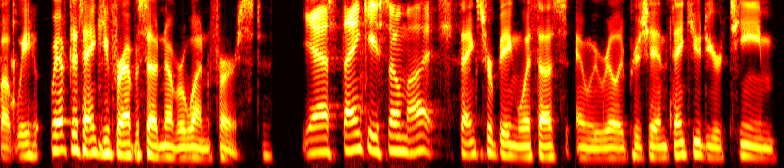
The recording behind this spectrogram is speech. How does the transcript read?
but we, we have to thank you for episode number one first. Yes, thank you so much. Thanks for being with us, and we really appreciate it. And thank you to your team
